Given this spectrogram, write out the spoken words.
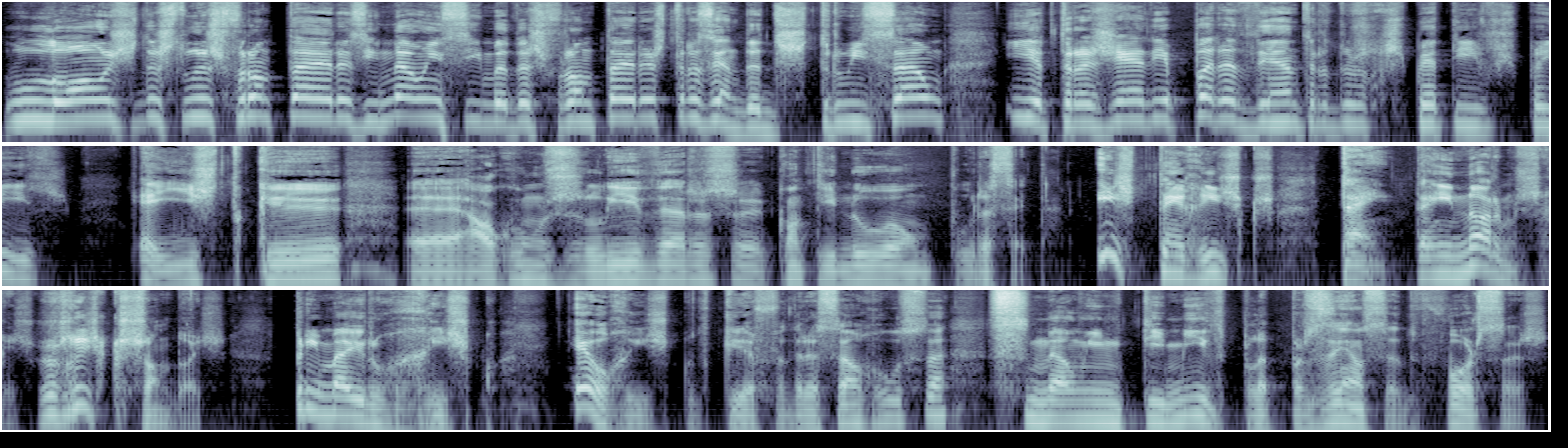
longe das suas fronteiras e não em cima das fronteiras, trazendo a destruição e a tragédia para dentro dos respectivos países. É isto que uh, alguns líderes eh, continuam por aceitar. Isto tem riscos? Tem, tem enormes riscos. Os riscos são dois. Primeiro risco é o risco de que a Federação Russa, se não intimide pela presença de forças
